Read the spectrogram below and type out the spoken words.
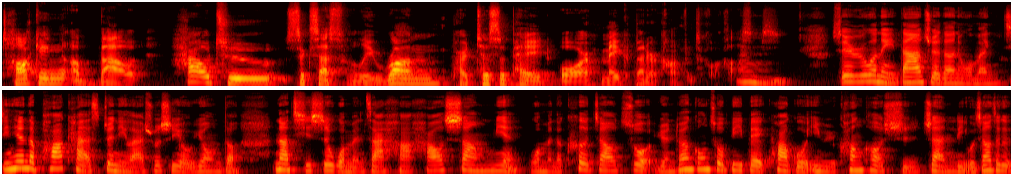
talking about how to successfully run, participate, or make better conference call classes. 所以，如果你大家觉得我们今天的 podcast 对你来说是有用的，那其实我们在好好上面，我们的课叫做远端工作必备跨国英语 Concall 实战力。我知道这个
